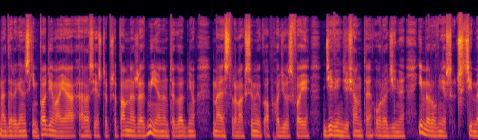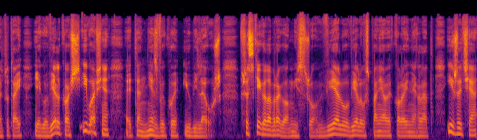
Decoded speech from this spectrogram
na dyrygenckim podium, a ja raz jeszcze przypomnę, że w minionym tygodniu maestro Maksymiuk obchodził swoje 90. urodziny i my również czcimy tutaj jego wielkość i właśnie e, ten niezwykły jubileusz. Wszystkiego dobrego mistrzu, wielu, wielu wspaniałych kolejnych lat i życia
